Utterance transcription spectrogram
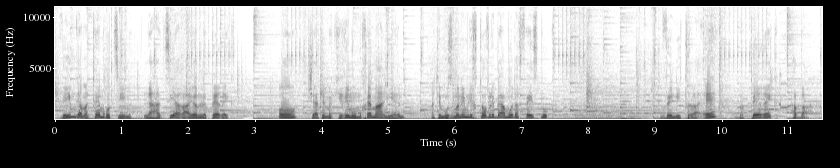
ואם גם אתם רוצים להציע רעיון לפרק, או שאתם מכירים מומחה מעניין, אתם מוזמנים לכתוב לי בעמוד הפייסבוק. ונתראה בפרק הבא.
